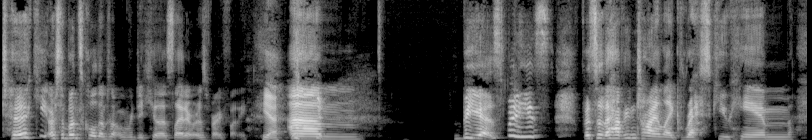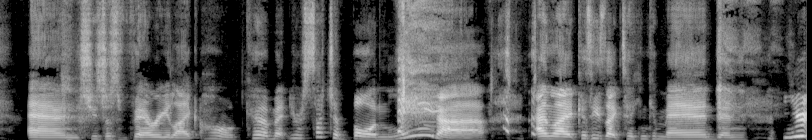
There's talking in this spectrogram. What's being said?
turkey? Or someone's called him something ridiculous later. It was very funny. Yeah. Um, but yes, but he's but so they're having to try and like rescue him, and she's just very like, oh Kermit, you're such a born leader, and like because he's like taking command, and you're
